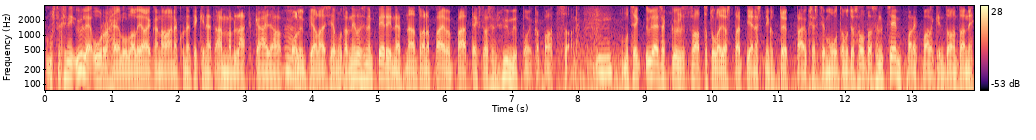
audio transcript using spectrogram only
muistaakseni Yle Urheilulla oli aikana aina, kun ne teki näitä MM-lätkää ja mm. olympialaisia ja muuta. Niillä oli sellainen perinne, että nämä on aina päivän päätteeksi tällaisen hymypoikapatsaan. Mm. Mutta se yleensä kyllä saattoi tulla jostain pienestä niin töppäyksestä ja muuta. Mutta jos halutaan sen tsempparipalkinto antaa, niin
